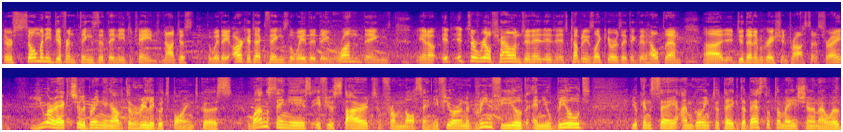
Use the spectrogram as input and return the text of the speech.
there's so many different things that they need to change, not just the way they architect things, the way that they run things, you know, it, it's a real challenge and it, it, it's companies like yours, I think, that help them uh, do that immigration process, right? You are actually bringing out a really good point, because one thing is if you start from nothing, if you're in a green field and you build you can say, I'm going to take the best automation, I will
